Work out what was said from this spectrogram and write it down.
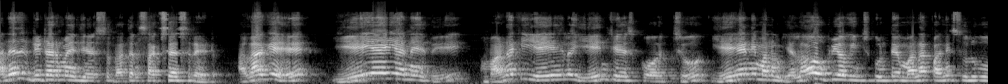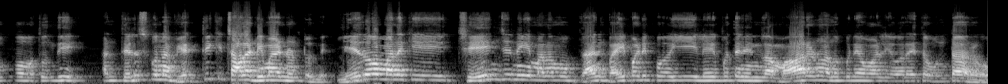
అనేది డిటర్మైన్ చేస్తుంది అతని సక్సెస్ రేట్ అలాగే ఏఐ అనేది మనకి ఏఐలో ఏం చేసుకోవచ్చు? ఏఐని మనం ఎలా ఉపయోగించుకుంటే మన పని సులువు అవుతుంది అని తెలుసుకున్న వ్యక్తికి చాలా డిమాండ్ ఉంటుంది. ఏదో మనకి చేంజ్ని మనము దాని భయపడిపోయి లేకపోతే నేను ఇలా మారను అనుకునే వాళ్ళు ఎవరైతే ఉంటారో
